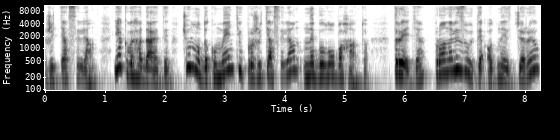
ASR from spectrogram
життя селян? Як ви гадаєте, чому документів про життя селян не було багато? Третє, проаналізуйте одне з джерел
